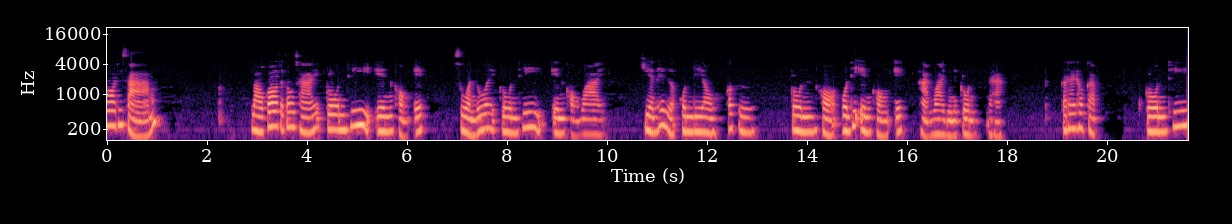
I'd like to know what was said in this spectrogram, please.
ข้อที่3เราก็จะต้องใช้กลนที่ n ของ x ส่วนด้วยกลนที่ n ของ y เขียนให้เหลือกลเดียวก็คือกลนของกลที่ n ของ x หาร y อยู่ในกลนนะคะ ก็ได้เท่ากับกลนที่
